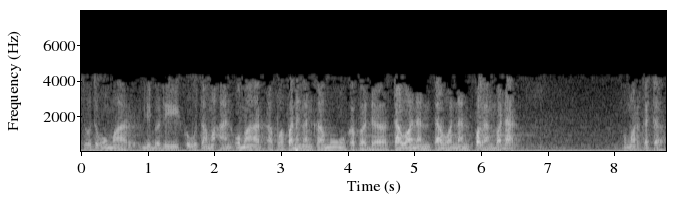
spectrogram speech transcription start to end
Sebab tu Omar diberi keutamaan. Omar apa pandangan kamu kepada tawanan-tawanan perang badar Omar kata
